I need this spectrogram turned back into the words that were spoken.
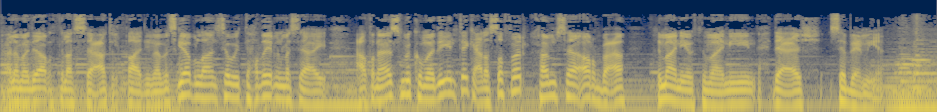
على مدار الثلاث ساعات القادمة. بس قبلها نسوي التحضير المسائي عطنا اسمك ومدينتك على صفر خمسة أربعة ثمانية وثمانين أحد سبعمية.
